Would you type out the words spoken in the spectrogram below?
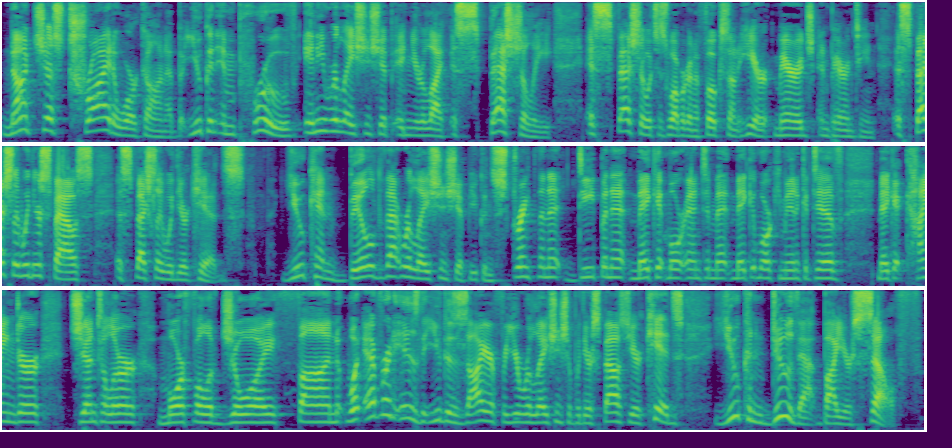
Not just try to work on it, but you can improve any relationship in your life, especially, especially, which is what we're going to focus on here marriage and parenting, especially with your spouse, especially with your kids you can build that relationship. You can strengthen it, deepen it, make it more intimate, make it more communicative, make it kinder, gentler, more full of joy, fun, whatever it is that you desire for your relationship with your spouse or your kids, you can do that by yourself.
